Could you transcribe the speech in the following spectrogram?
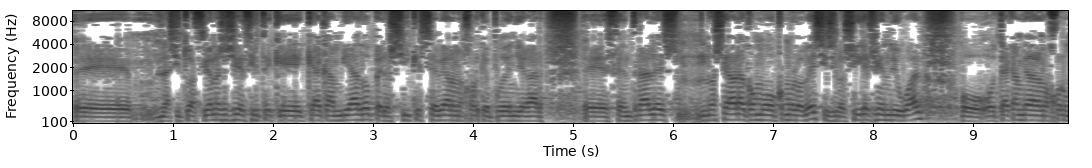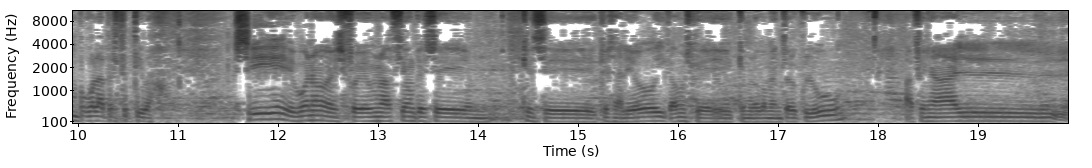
la situación, no sé si decirte que, que, ha cambiado, pero sí que se ve a lo mejor que pueden llegar eh, centrales. No sé ahora cómo, cómo, lo ves, si lo sigues viendo igual o, o, te ha cambiado a lo mejor un poco la perspectiva. Sí, bueno, fue una opción que se, que se que salió y digamos que, que me lo comentó el club. Al final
